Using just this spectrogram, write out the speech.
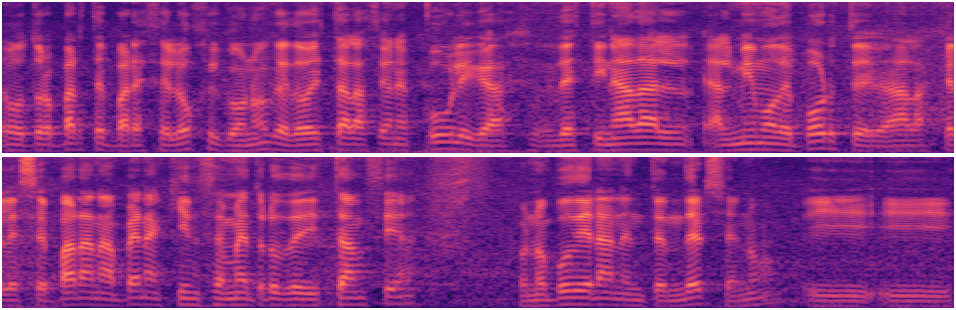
otra parte parece lógico, ¿no? que dos instalaciones públicas destinadas al, mismo deporte, a las que les separan apenas 15 metros de distancia, pues no pudieran entenderse. ¿no? y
